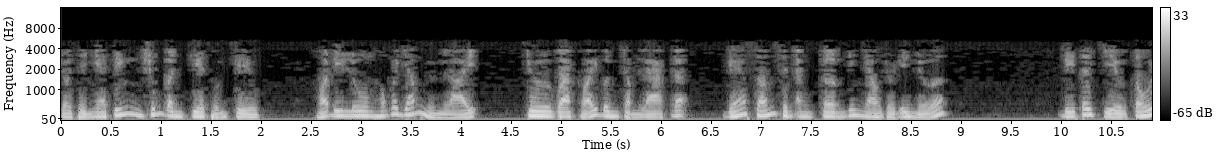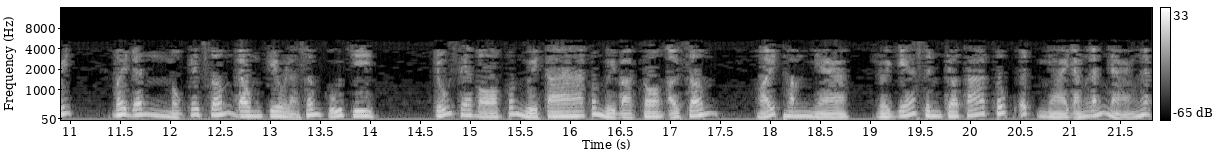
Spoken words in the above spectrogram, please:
rồi thì nghe tiếng súng bên kia thuận kiều, họ đi luôn không có dám ngừng lại, trưa qua khỏi bưng trầm lạc đó, ghé xóm xin ăn cơm với nhau rồi đi nữa. Đi tới chiều tối, mới đến một cái xóm đông kêu là xóm Củ Chi, chủ xe bò có người ta, có người bà con ở xóm, hỏi thăm nhà, rồi ghé xin cho tá túc ít ngày đặng lánh nạn á.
